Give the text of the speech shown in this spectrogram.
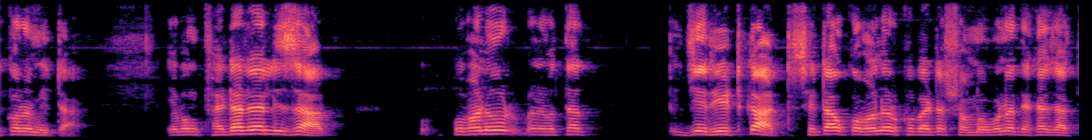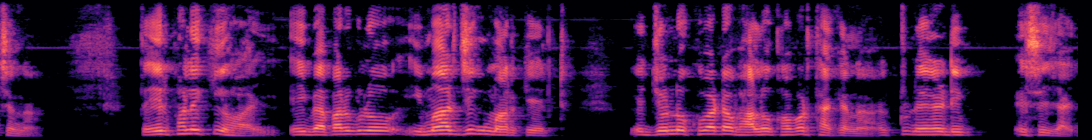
ইকোনমিটা এবং ফেডারেল রিজার্ভ কমানোর মানে অর্থাৎ যে রেট কাট সেটাও কমানোর খুব একটা সম্ভাবনা দেখা যাচ্ছে না। তো এর ফলে কি হয়? এই ব্যাপারগুলো ইমার্জিং মার্কেট এর জন্য খুব একটা ভালো খবর থাকে না, একটু নেগেটিভ এসে যায়।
